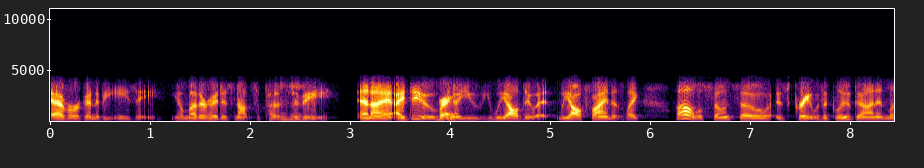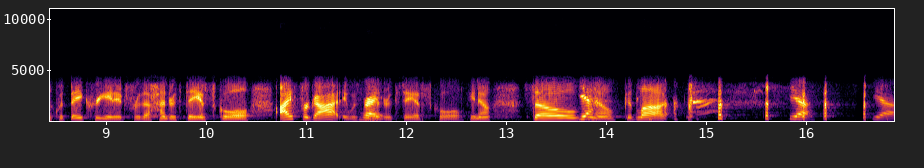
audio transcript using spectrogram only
ever going to be easy. You know, motherhood is not supposed mm-hmm. to be. And I I do. Right. You know, you, you we all do it. We all find it's like, oh, well so and so is great with a glue gun and look what they created for the 100th day of school. I forgot it was right. the 100th day of school, you know. So, yeah. you know, good luck. yeah. Yeah.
